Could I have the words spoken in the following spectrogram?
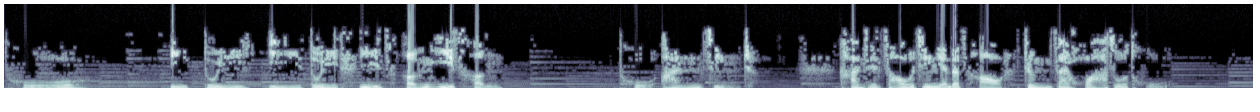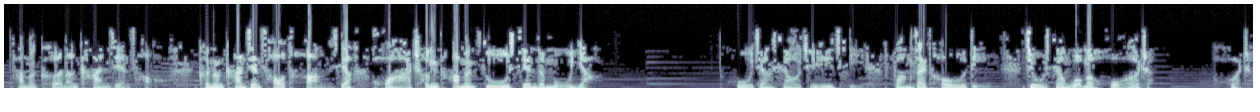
土一堆一堆，一层一层，土安静着，看见早几年的草正在化作土。他们可能看见草，可能看见草躺下，化成他们祖先的模样。土将笑举起，放在头顶，就像我们活着，或者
